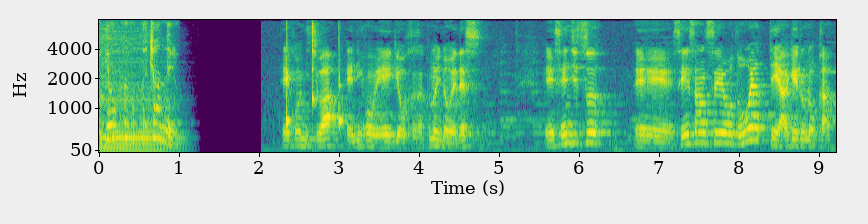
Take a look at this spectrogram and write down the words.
営業科学チャンネル。えーこんにちは、日本営業科学の井上です、えー先日、えー生産性をどうやって上げるのか。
